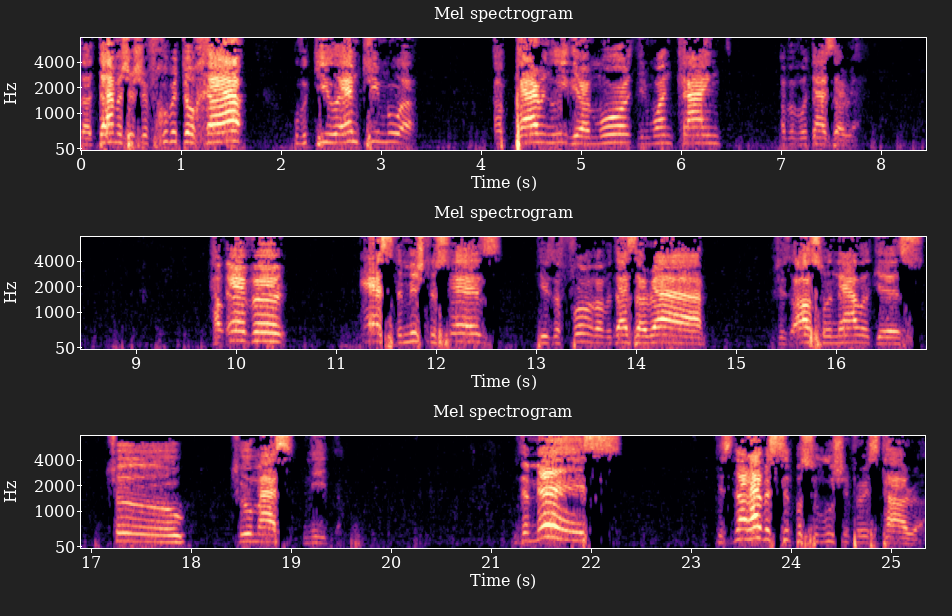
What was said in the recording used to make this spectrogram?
B'tocha U'V'Giluhem Timua. Apparently there are more than one kind of Avodah Zarah. However, as the Mishnah says, there's a form of Avodah Zarah which is also analogous to Tumas Nida. The Mes does not have a simple solution for his Tara.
